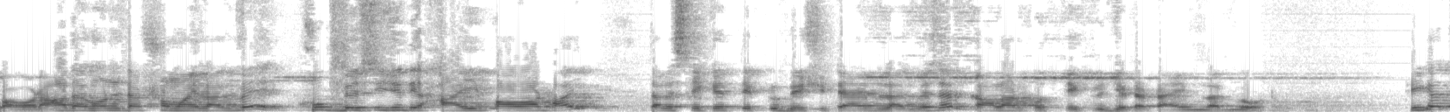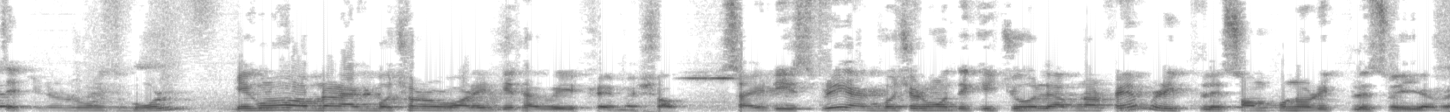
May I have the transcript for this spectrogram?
পাওয়ার আধা ঘণ্টা সময় লাগবে। খুব বেশি যদি হাই পাওয়ার হয় তাহলে সেক্ষেত্রে একটু বেশি টাইম লাগবে স্যার কালার করতে একটু যেটা টাইম লাগবে ওটা ঠিক আছে? এটা রোজ গোল্ড এগুলো আপনার এক বছরের ওয়ারেন্টি থাকবে এই ফ্রেমে সব। সাইডে স্প্রিং এক বছরের মধ্যে কিছু হলে আপনার ফ্রেম রিপ্লেস সম্পূর্ণ রিপ্লেস হয়ে যাবে।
